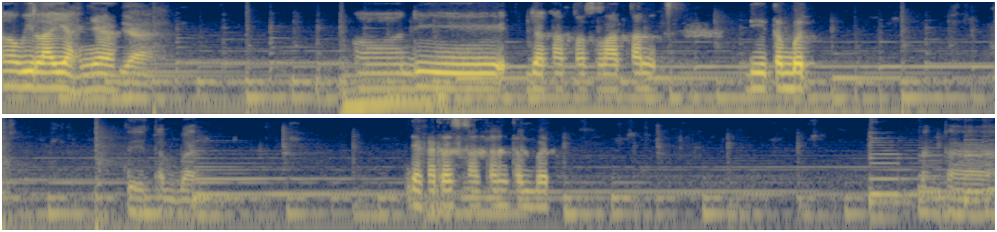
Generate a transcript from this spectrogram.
uh, wilayahnya? Ya uh, di Jakarta Selatan di Tebet. Di Tebet. Jakarta Selatan Tebet. Bentar.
